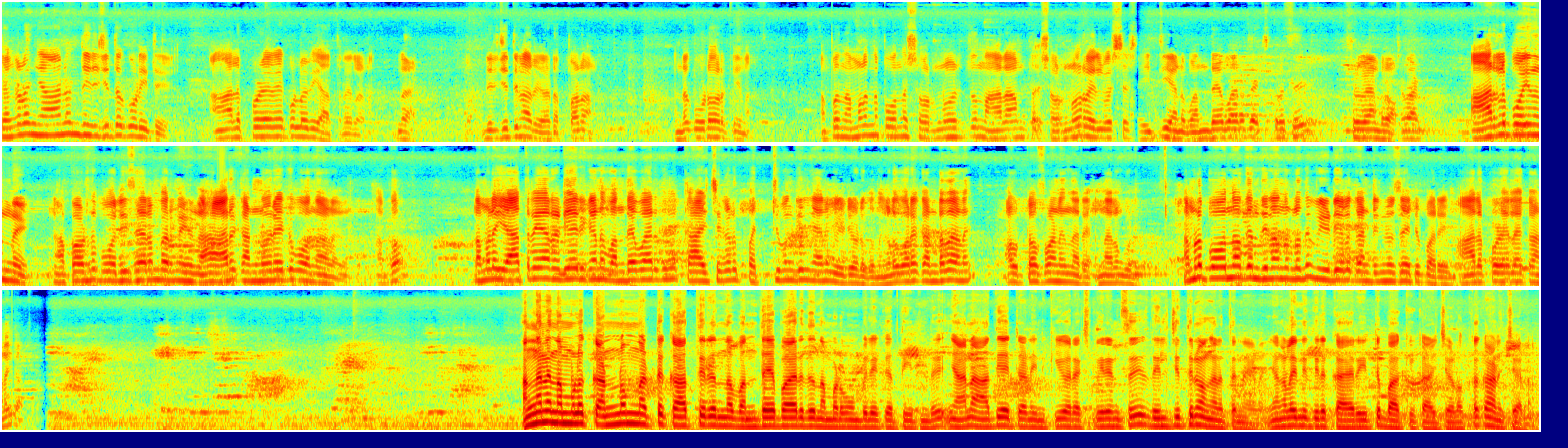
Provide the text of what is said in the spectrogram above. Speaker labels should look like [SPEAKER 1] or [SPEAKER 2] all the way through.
[SPEAKER 1] ഞങ്ങൾ ഞാനും ദിൽജിത്തൊക്കെ കൂടിയിട്ട് ആലപ്പുഴയിലേക്കുള്ള ഒരു യാത്രയിലാണ് അല്ലേ? ദിൽജിത്തിനെ അറിയോ? എടപ്പാടാണ് എന്റെ കൂടെ വർക്ക് ചെയ്യണം. അപ്പൊ നമ്മളിന്ന് പോകുന്ന ഷൊർണൂരത്ത് നാലാമത്തെ ഷൊർണൂർ റെയിൽവേ സ്റ്റേഷൻ എയ്റ്റ് ആണ്. വന്ദേ ഭാരത് എക്സ്പ്രസ് ട്രിവാൻഡ്രം ആറിൽ പോയി നിന്ന്. അപ്പൊ അവിടുത്തെ പോലീസുകാരൻ പറഞ്ഞിരുന്നു ആറ് കണ്ണൂരേക്ക് പോകുന്നതാണ്. അപ്പൊ നമ്മൾ യാത്ര ചെയ്യാൻ റെഡി ആയിരിക്കാണ്. വന്ദേ ഭാരതിലെ കാഴ്ചകൾ പറ്റുമെങ്കിൽ ഞാൻ വീഡിയോ എടുക്കും. നിങ്ങൾ കുറെ കണ്ടതാണ്. ഔട്ട് ഓഫ് ആണ് എന്നറിയാം എന്നാലും കൂടി. നമ്മൾ പോകുന്നതൊക്കെ എന്തിനാന്നുള്ളത് വീഡിയോയിൽ കണ്ടിന്യൂസ് ആയിട്ട് പറയും. ആലപ്പുഴയിലേക്കാണ്
[SPEAKER 2] അങ്ങനെ നമ്മൾ കണ്ണും നട്ട് കാത്തിരുന്ന വന്ദേ ഭാരത് നമ്മുടെ മുമ്പിലേക്ക് എത്തിയിട്ടുണ്ട്. ഞാൻ ആദ്യമായിട്ടാണ് എനിക്ക് ഈ ഒരു എക്സ്പീരിയൻസ് ദിൽജിത്തിനും അങ്ങനെ തന്നെയാണ്. ഞങ്ങൾ ഇനി ഇതിൽ കയറിയിട്ട് ബാക്കി കാഴ്ചകളൊക്കെ കാണിച്ചു തരാം.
